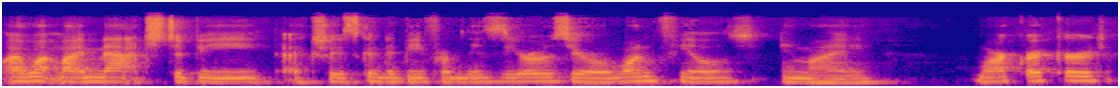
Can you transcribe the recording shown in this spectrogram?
I want my match to be, actually it's gonna be from the 001 field in my MARC record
